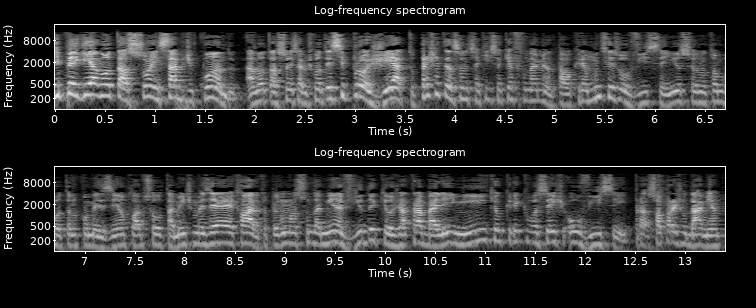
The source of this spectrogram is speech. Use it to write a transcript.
E peguei anotações, sabe de quando? Anotações, sabe de quando? Esse projeto, preste atenção nisso aqui, isso aqui é fundamental. Eu queria muito que vocês ouvissem isso, eu não estou botando como exemplo absolutamente, mas é claro, estou pegando um assunto da minha vida que eu já trabalhei em mim que eu queria que vocês ouvissem, pra, só para ajudar mesmo.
